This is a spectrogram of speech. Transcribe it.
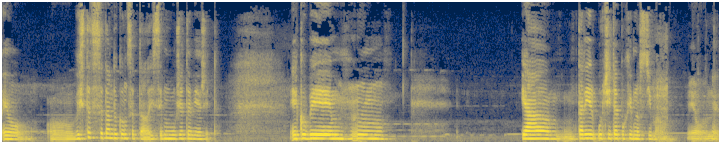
Jo, uh, vy jste se tam dokonce ptali, jestli můžete věřit. Jakoby... Mm, já tady určité pochybnosti mám. Jo, ne.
